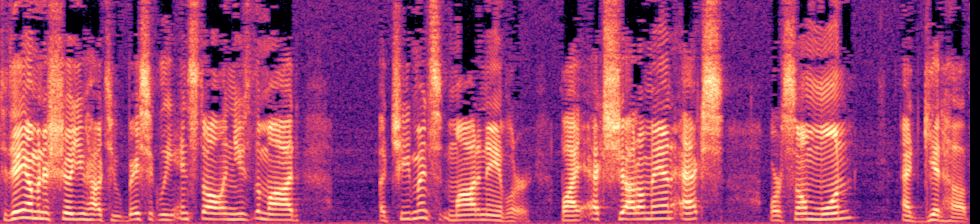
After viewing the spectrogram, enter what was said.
Today I'm going to show you how to basically install and use the mod Achievements Mod Enabler by X Shadowman X or Sumwunn at GitHub.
